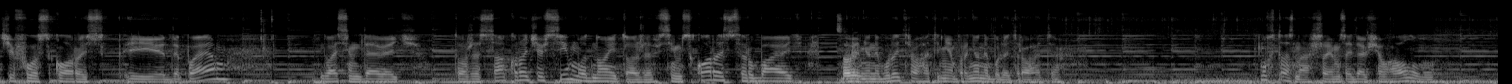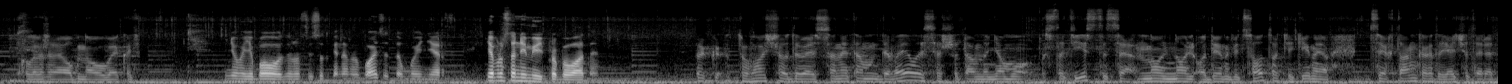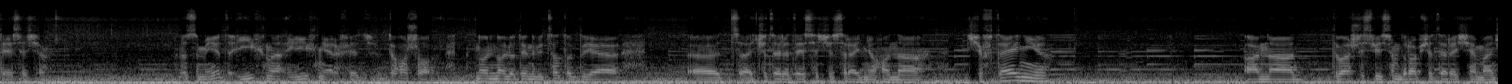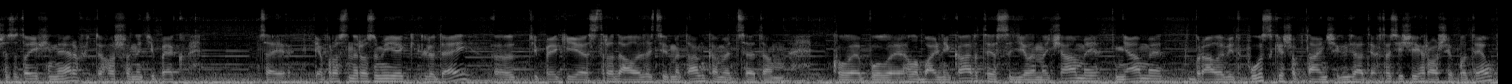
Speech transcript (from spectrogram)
Чифу скорость і ДПМ. 279 теж сам. Коротше, всім одно і те же. Всім скорость рубають. Sorry. Броню не будуть трогати? Ні, броню не будуть трогати. Ну хто знає, що їм зайде ще в голову, коли вже обнову викать. У нього є бало 90% не врубається, тому і нерф. Я просто не вміють пробивати. Так того, що дивись, вони там дивилися, що там на ньому статісти це 0,01%, який на цих танках дає 4 тисячі. Розумієте? Їх, на, їх нерфять. Того, що 0,01% дає е, це 4 тисячі середнього на Чифтені, а на 268 дроп 4 ще менше. Зато їх і нерфить, того, що вони типу як це я просто не розумію як людей, е, типу, які страдали за цими танками. Це там, коли були глобальні карти, сиділи ночами, днями, брали відпустки, щоб танчик взяти, а хтось ще й гроші платив,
